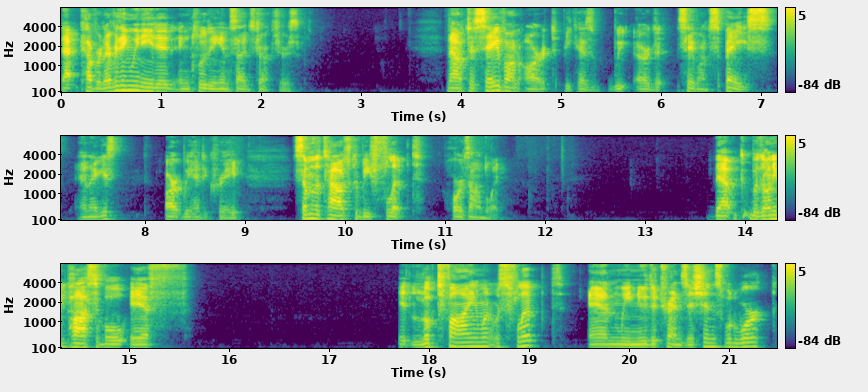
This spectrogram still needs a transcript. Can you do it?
That covered everything we needed, including inside structures. Now to save on art because we or to save on space, and I guess art we had to create, some of the tiles could be flipped horizontally. That was only possible if it looked fine when it was flipped and we knew the transitions would work,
